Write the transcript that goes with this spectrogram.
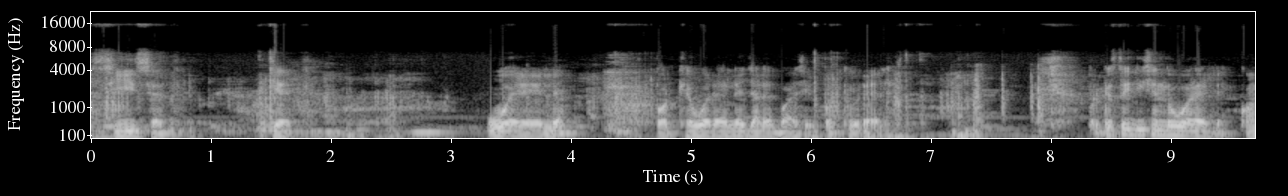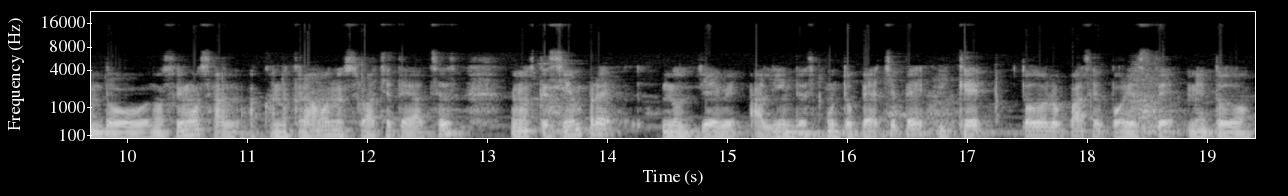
Si set get URL porque URL ya les voy a decir por qué URL ¿Por qué estoy diciendo URL? Cuando nos fuimos al, cuando creamos nuestro htaccess, vemos que siempre nos lleve al index.php y que todo lo pase por este método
